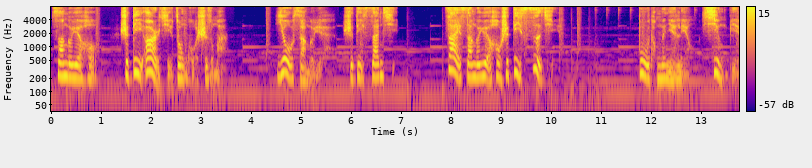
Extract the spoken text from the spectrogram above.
三个月后是第二起纵火失踪案，又三个月是第三起，再三个月后是第四起。不同的年龄、性别、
